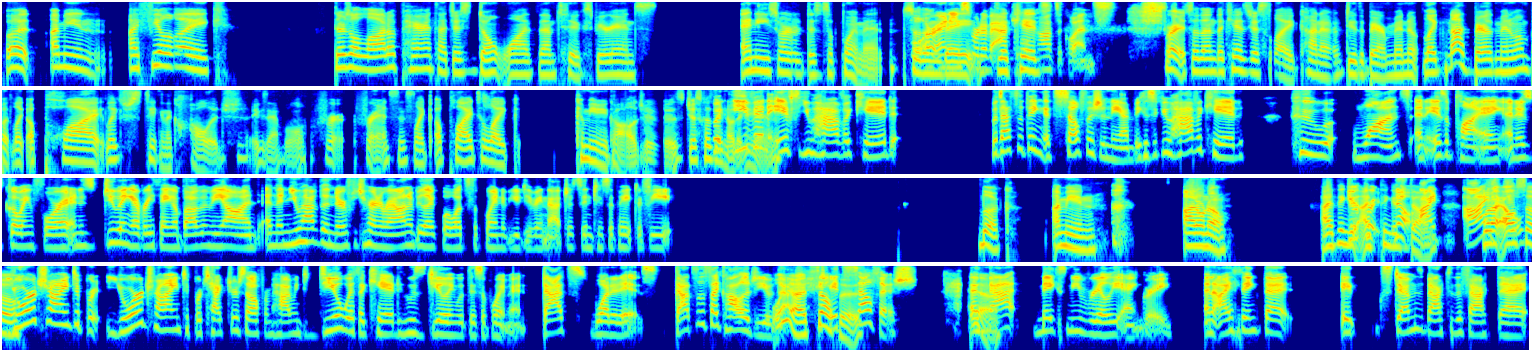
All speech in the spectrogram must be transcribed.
but I mean, I feel like there's a lot of parents that just don't want them to experience any sort of disappointment. So Well, or any they sort of actual kids consequence. right, so then the kids just like kind of do the bare minimum like not bare minimum, but like apply like just taking the college example for for instance, like apply to like community colleges just because they But even if you have a kid, but that's the thing, it's selfish in the end because if you have a kid who wants and is applying and is going for it and is doing everything above and beyond, and then you have the nerve to turn around and be like, well, what's the point of you doing that? Just anticipate defeat. Look, I mean, I don't know. I think it, I think no, it's dumb. I I But I also- you're trying to you're trying to protect yourself from having to deal with a kid who's dealing with disappointment. That's what it is. That's the psychology of Well, that. yeah, it's selfish. It's selfish. And Yeah. that makes me really angry. And I think that it stems back to the fact that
